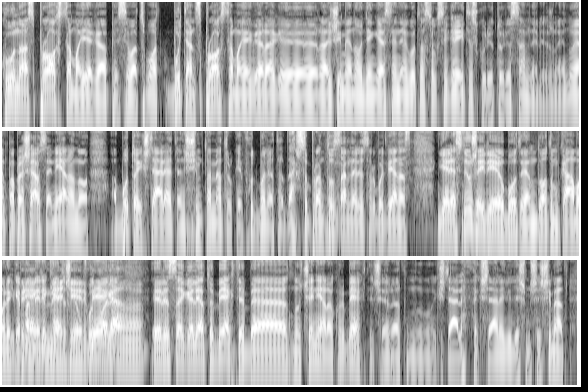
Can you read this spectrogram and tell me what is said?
kūnas sprokstama jėga. Pisivat, būtent sprokstama jėga yra, yra žymiai naudingesnė negu tas toksai greitis, kurį turi Samneris, žinai. Nu, jam paprasčiausia nėra, nu, būtų aikštelė ten šimtą metrų kaip futbole, tada aš suprantu, Samneris turbūt vienas geresnių žaidėjų būtų, jam duotum kamolį Į kaip amerikiečių ir futbole. bėga, nu. Ir jisai galėtų bėgti, bet, nu, čia nėra kur bėgti, čia yra, nu, aikštelė, aikštelė 26 metrai.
